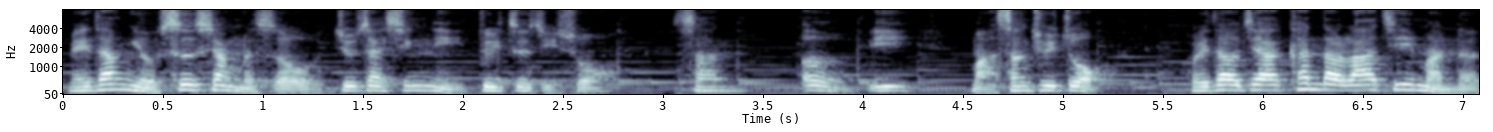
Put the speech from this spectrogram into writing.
每当有事项的时候，就在心里对自己说：“三二一，马上去做。”回到家看到垃圾满了，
